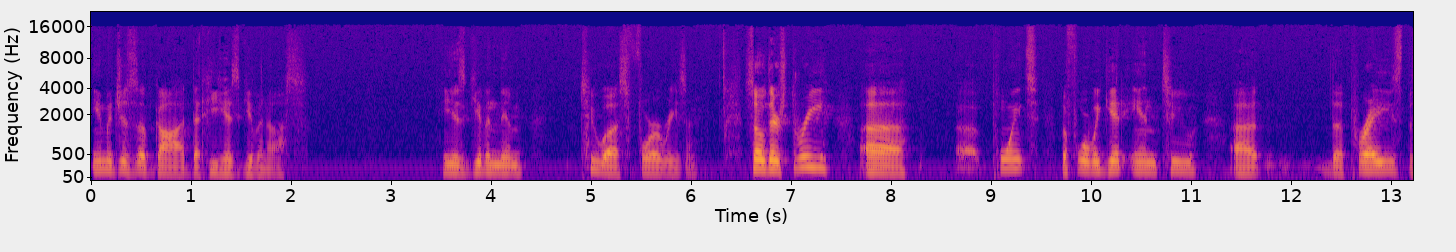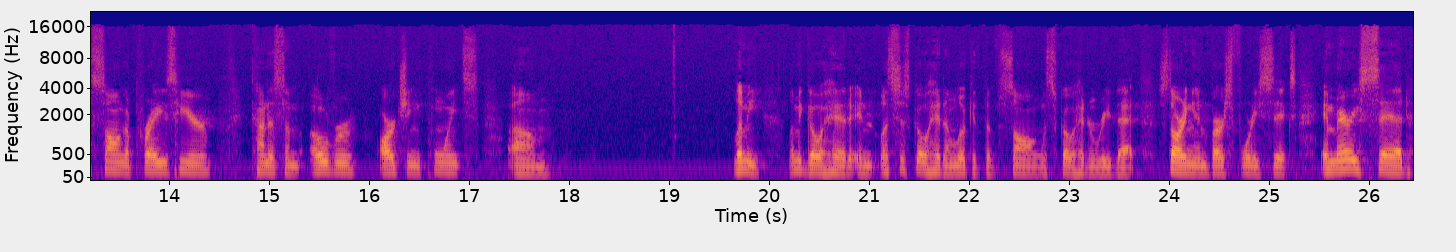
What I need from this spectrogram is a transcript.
images of God that He has given us. He has given them to us for a reason. So there's three uh, uh, points before we get into uh, the praise, the song of praise here, kind of some overarching points. Um, let me let me go ahead and let's just go ahead and look at the song. Let's go ahead and read that, starting in verse 46. And Mary said,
